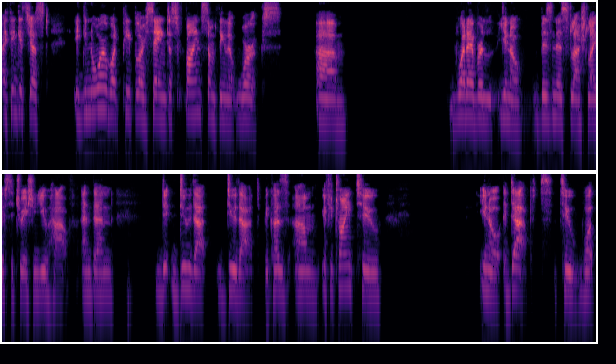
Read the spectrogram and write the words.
I think it's just ignore what people are saying just find something that works um whatever you know business slash life situation you have and then d- do that do that. Because um if you're trying to you know adapt to what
